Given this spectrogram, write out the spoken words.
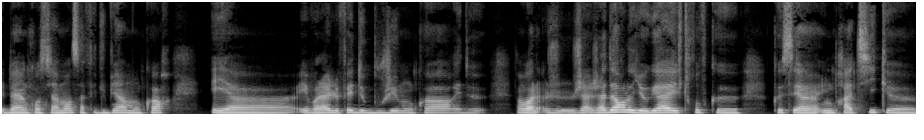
eh ben, inconsciemment, ça fait du bien à mon corps. Et, euh, voilà, le fait de bouger mon corps et de... voilà, j'adore le yoga et je trouve que, que c'est une pratique... Euh,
